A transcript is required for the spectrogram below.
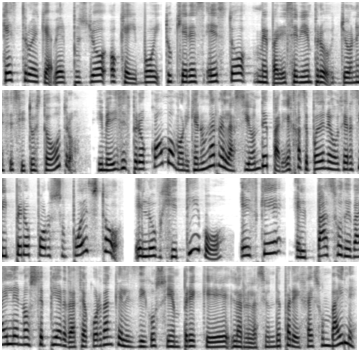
¿Qué es trueque? A ver, pues yo, ok, voy, tú quieres esto, me parece bien, pero yo necesito esto otro. Y me dices, pero ¿cómo, Mónica? En una relación de pareja se puede negociar así, pero por supuesto, el objetivo es que el paso de baile no se pierda. ¿Se acuerdan que les digo siempre que la relación de pareja es un baile?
